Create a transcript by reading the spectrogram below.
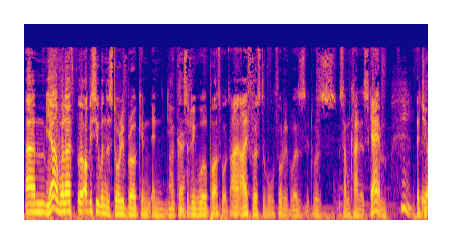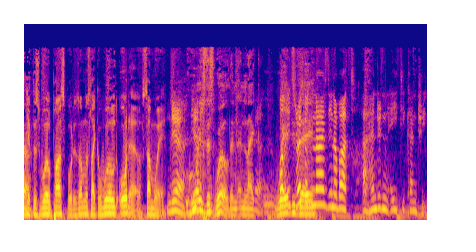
Um, yeah, well, I've, obviously when the story broke and, and you Okay. considering world passports, I, I first of all thought it was it was some kind of scam that you Yeah. get this world passport. It's almost like a world order somewhere. Yeah. Who is yeah. this world, and and like Yeah. where Well, it's do they? recognized in about 180 countries.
